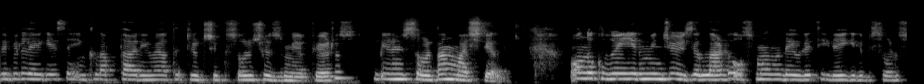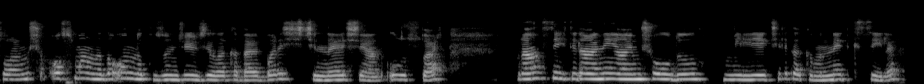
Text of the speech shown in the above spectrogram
%1 LGS İnkılap Tarihi ve Atatürkçülük soru çözümü yapıyoruz. Birinci sorudan başlayalım. 19 ve 20. yüzyıllarda Osmanlı Devleti ile ilgili bir soru sormuş. Osmanlı'da 19. yüzyıla kadar barış içinde yaşayan uluslar Fransız ihtilalinin yaymış olduğu milliyetçilik akımının etkisiyle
